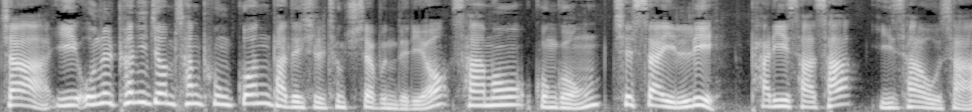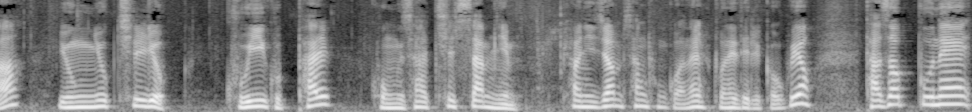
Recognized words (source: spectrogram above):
자, 이 오늘 편의점 상품권 받으실 청취자분들이요. 3500-7412-8244-2676-9298-0473님 편의점 상품권을 보내드릴 거고요. 다섯 분의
